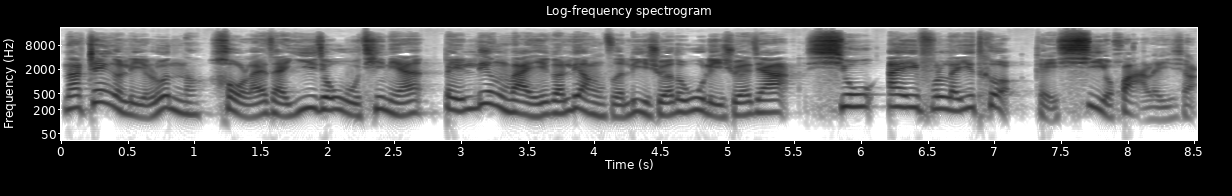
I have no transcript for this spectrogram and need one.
那这个理论呢，后来在一九五七年被另外一个量子力学的物理学家休埃弗雷特给细化了一下，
